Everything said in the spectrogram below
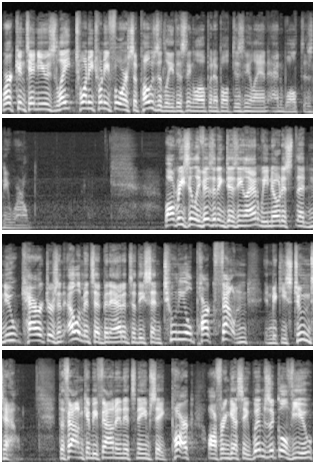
work continues. Late 2024, supposedly, this thing will open at both Disneyland and Walt Disney World. While recently visiting Disneyland, we noticed that new characters and elements had been added to the Centennial Park fountain in Mickey's Toontown. The fountain can be found in its namesake park, offering guests a whimsical view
